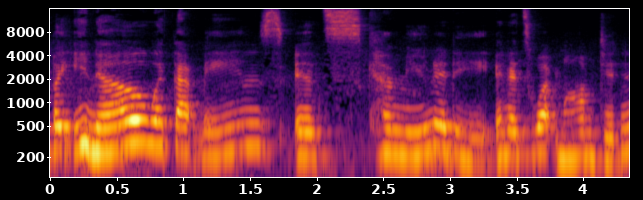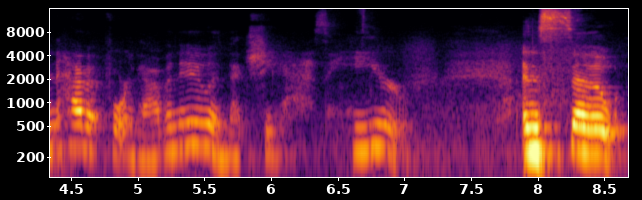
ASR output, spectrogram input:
but you know what that means? It's community, and it's what mom didn't have at Fourth Avenue, and that she has here. And so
